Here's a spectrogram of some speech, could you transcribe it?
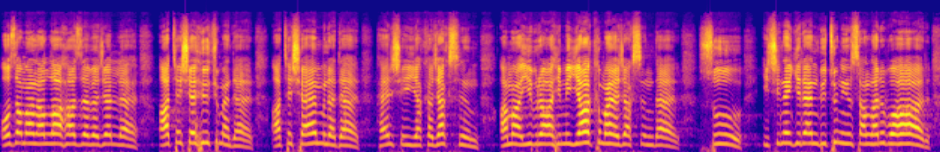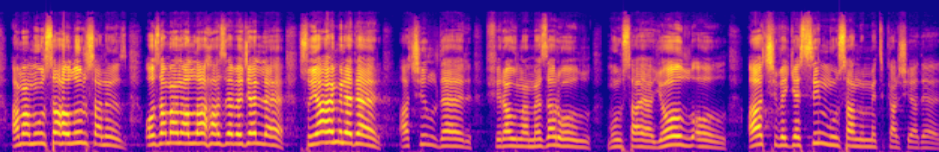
o zaman Allah Azze ve Celle ateşe hükmeder, ateşe emreder. Her şeyi yakacaksın ama İbrahim'i yakmayacaksın der. Su, içine giren bütün insanları boğar. Ama Musa olursanız, o zaman Allah Azze ve Celle suya emreder açıl der, Firavun'a mezar ol, Musa'ya yol ol, aç ve geçsin Musa'nın ümmeti karşıya der.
